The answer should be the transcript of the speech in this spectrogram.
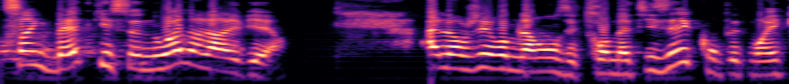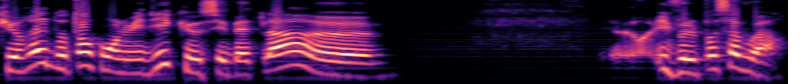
Cinq bêtes qui se noient dans la rivière. Alors Jérôme Laronze est traumatisé, complètement écœuré, d'autant qu'on lui dit que ces bêtes-là, euh, ils veulent pas savoir.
